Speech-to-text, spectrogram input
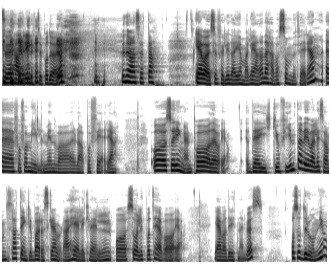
før han ringte på døra. Men uansett, da. Jeg var jo selvfølgelig da hjemme alene. Det her var sommerferien, eh, for familien min var da på ferie. Og så ringer han på, og det, ja, det gikk jo fint. da. Vi var liksom, satt egentlig bare og skravla hele kvelden og så litt på TV. Og ja, jeg var dritnervøs. Og så dro han jo.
